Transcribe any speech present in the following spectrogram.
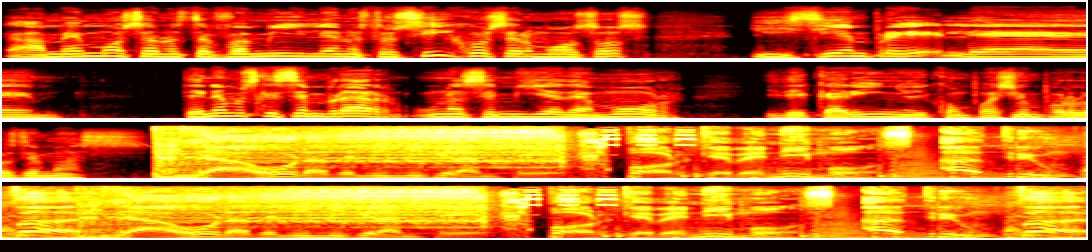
amemos a nuestra familia, a nuestros hijos hermosos, y siempre le, tenemos que sembrar una semilla de amor y de cariño y compasión por los demás. La hora del inmigrante, porque venimos a triunfar. La hora del inmigrante, porque venimos a triunfar.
